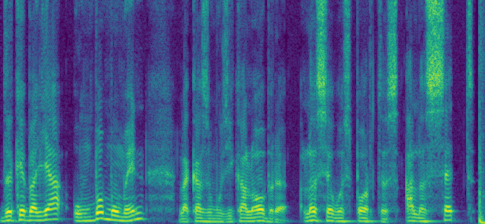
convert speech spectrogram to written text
De què ballar un bon moment, la Casa Musical obre les seues portes a les 7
